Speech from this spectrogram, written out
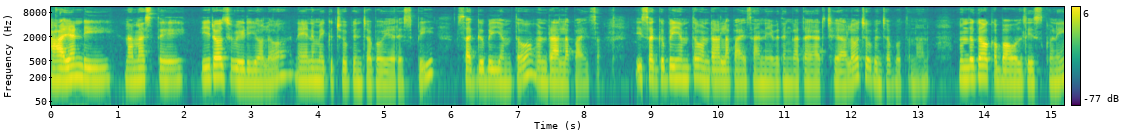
హాయ్ అండి. నమస్తే. ఈరోజు వీడియోలో నేను మీకు చూపించబోయే రెసిపీ సగ్గుబియ్యంతో ఉండ్రాళ్ళ పాయసం. ఈ సగ్గుబియ్యంతో ఉండ్రాళ్ళ పాయసాన్ని ఏ విధంగా తయారు చేయాలో చూపించబోతున్నాను. ముందుగా ఒక బౌల్ తీసుకుని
